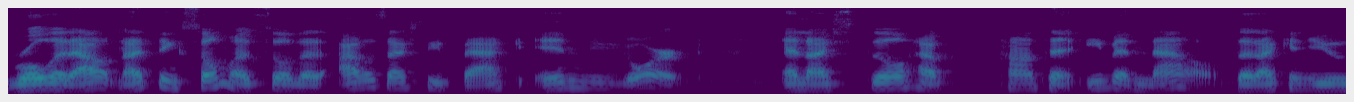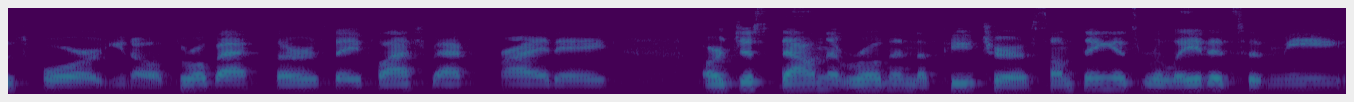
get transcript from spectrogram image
roll it out. And I think so much so that I was actually back in New York and I still have content even now that I can use for, you know, throwback Thursday, flashback Friday, or just down the road in the future. If something is related to me,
